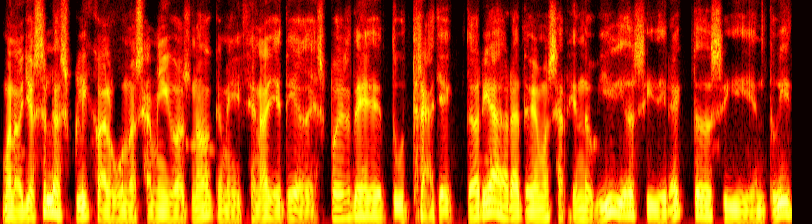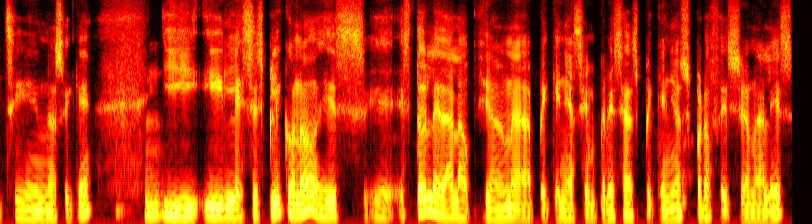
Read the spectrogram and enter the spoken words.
bueno, yo se lo explico a algunos amigos, ¿no? Que me dicen, oye, tío, después de tu trayectoria, ahora te vemos haciendo vídeos y directos y en Twitch y no sé qué. Mm. Y, les explico, ¿no? Es, eh, esto le da la opción a pequeñas empresas, pequeños profesionales,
